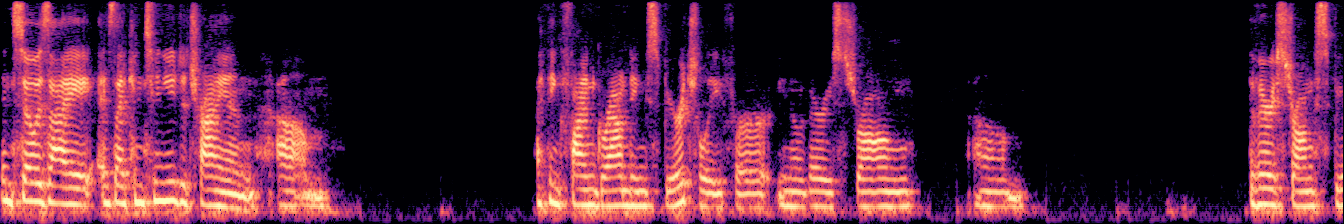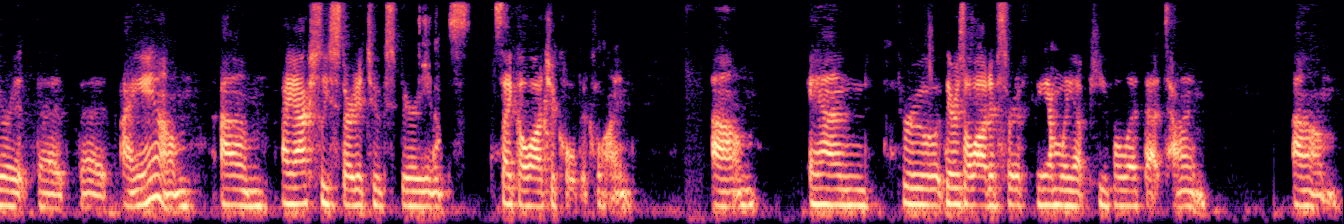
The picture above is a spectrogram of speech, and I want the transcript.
and so as I as I continue to try and um, I think find grounding spiritually for you know very strong um, the very strong spirit that that I am. Um, I actually started to experience psychological decline, um, and through there's a lot of sort of family upheaval at that time. Um,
